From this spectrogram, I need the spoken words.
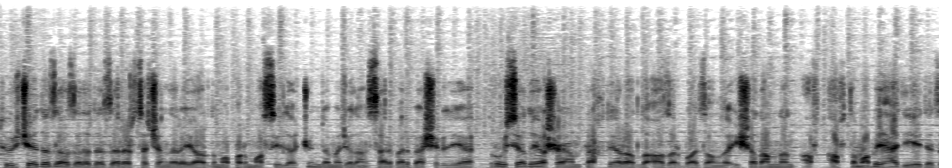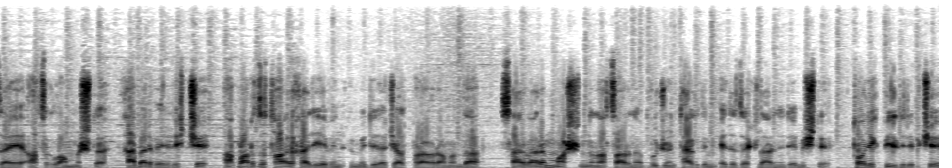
Türkiyədə zəlzələdə zərər çəkənlərə yardım aparması ilə gündəmə gələn Sərvər Bəşirliyə Rusiyada yaşayan Bəxtiyar adlı Azərbaycanlı iş adamının av avtomobil hədiyyə edəcəyi açıqlanmışdı. Xəbər veririk ki, aparıcı Tarix Əliyevin Ümid ilə gəl proqramında Sərvərin maşınının açarını bu gün təqdim edəcəklərini demişdi. Tolik bildirib ki,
